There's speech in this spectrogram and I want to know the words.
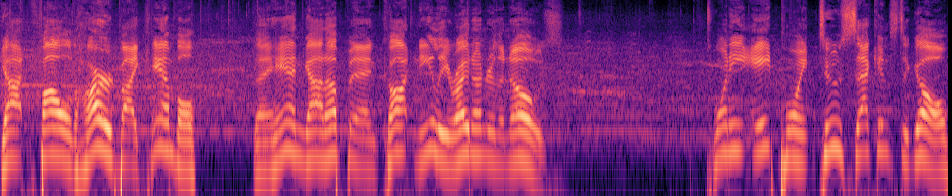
got fouled hard by Campbell. The hand got up and caught Neely right under the nose. 28.2 seconds to go.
